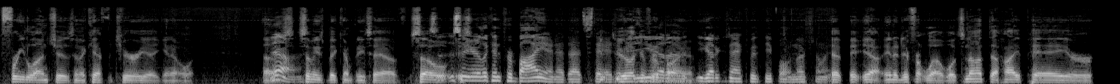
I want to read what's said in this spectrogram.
free lunches in a cafeteria. You know, uh, Yeah. some of these big companies have. So, so, so you're looking for buy-in at that stage. You're I mean, looking you for gotta, buy-in. You got to connect with people emotionally. uh, yeah, in a different level. It's not the high pay or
